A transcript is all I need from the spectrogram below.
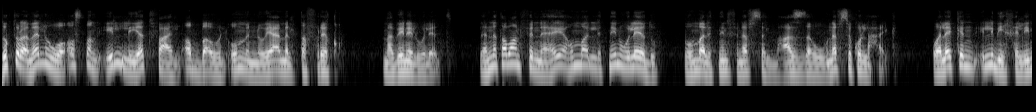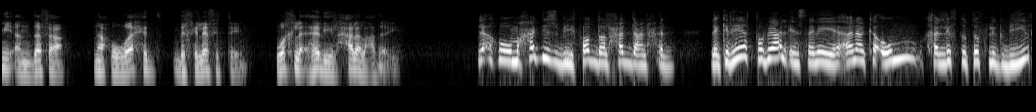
دكتور أمال هو أصلا إيه اللي يدفع الأب أو الأم إنه يعمل تفرقة ما بين الولاد؟ لأن طبعا في النهاية هما الاثنين ولاده وهما الاثنين في نفس المعزة ونفس كل حاجة. ولكن إيه اللي بيخليني أندفع نحو واحد بخلاف التاني؟ وأخلق هذه الحالة العدائية. لا هو ما حدش بيفضل حد عن حد. لكن هي الطبيعة الإنسانية. أنا كأم خلفت طفل كبير.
